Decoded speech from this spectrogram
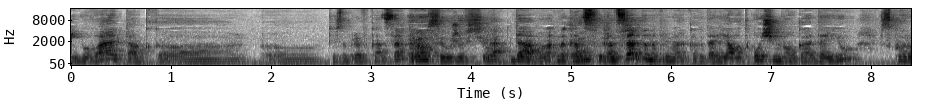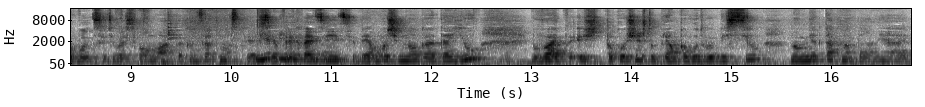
И бывает так, э, э, то есть, например, в концертах Раз и уже все. да, да, бывает на кон- концерты, например, когда я вот очень много отдаю, скоро будет, кстати, 8 марта концерт в Москве, Я все видела, приходите, да, я очень много отдаю, бывает такое ощущение, что прям как будто бы без сил, но мне так наполняет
